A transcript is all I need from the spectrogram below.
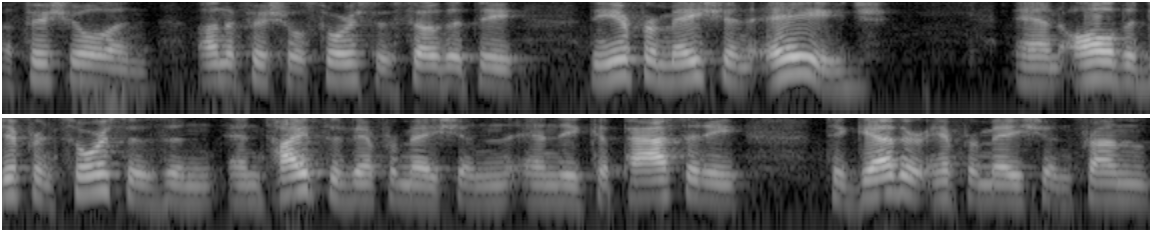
official and unofficial sources, so that the, the information age and all the different sources and, and types of information and the capacity to gather information from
